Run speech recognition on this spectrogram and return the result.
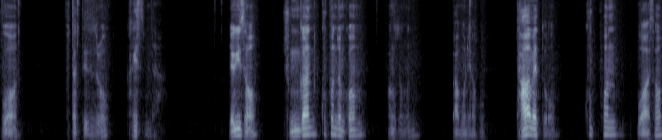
후원 부탁드리도록 하겠습니다. 여기서 중간 쿠폰 점검 방송은 마무리하고 다음에 또 쿠폰 모아서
